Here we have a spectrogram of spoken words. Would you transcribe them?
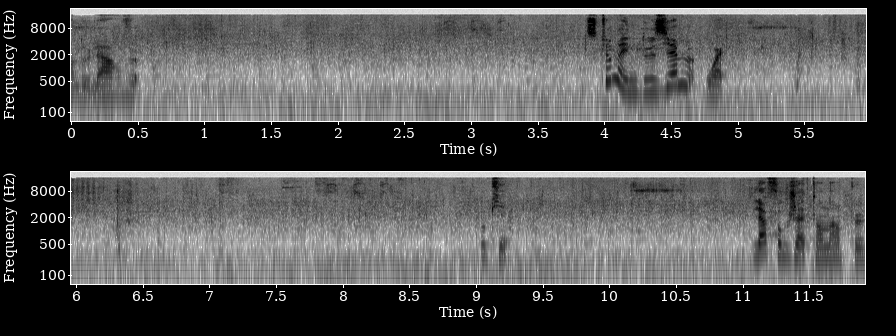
De larves. Est-ce en a une deuxième? Ouais. Ok. Là, faut que j'attende un peu.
